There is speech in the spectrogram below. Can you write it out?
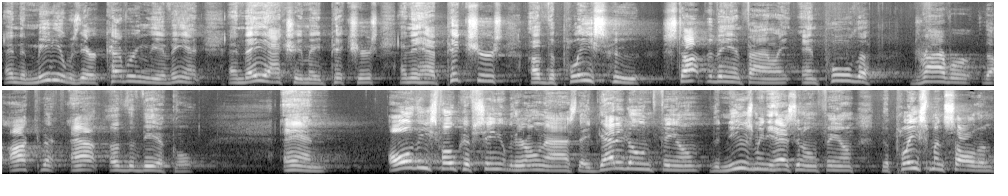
and the media was there covering the event, and they actually made pictures, and they have pictures of the police who stopped the van finally and pulled the driver, the occupant, out of the vehicle. And all these folk have seen it with their own eyes. They've got it on film. The news media has it on film. The policeman saw them.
